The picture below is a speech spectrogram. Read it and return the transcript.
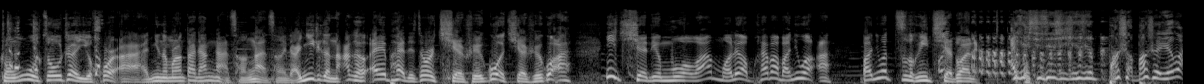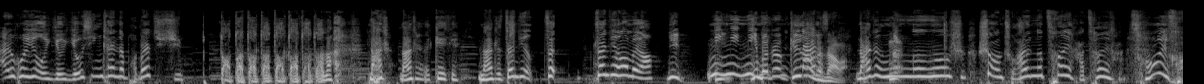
中午就这一会儿，哎哎，你能不能让大家安生安生一点？你这个拿个 iPad 在这儿切水果，切水果，哎，你切的没完没了，害怕把你我哎把你我枝都给你切断了。哎呀，行行行行行，甭说甭说，人玩一会儿有有游戏，你看在旁边去去叨叨叨叨叨叨叨叨叨，拿着拿着给给拿着暂停暂暂停了没有？你你你你把这给我干啥了？拿着我我我上上床我蹭一下蹭一下蹭一下。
